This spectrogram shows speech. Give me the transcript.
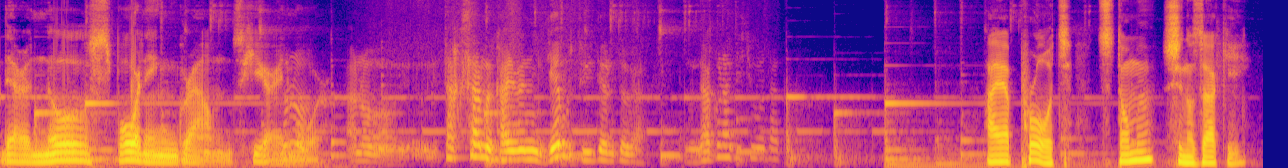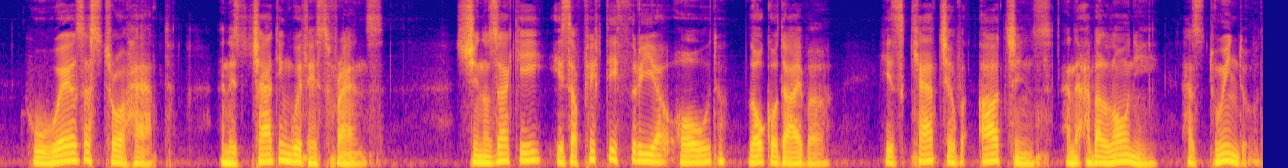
There are no sporting grounds here anymore. I approach Tsutomu Shinozaki, who wears a straw hat and is chatting with his friends. Shinozaki is a 53 year old local diver. His catch of urchins and abalone has dwindled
